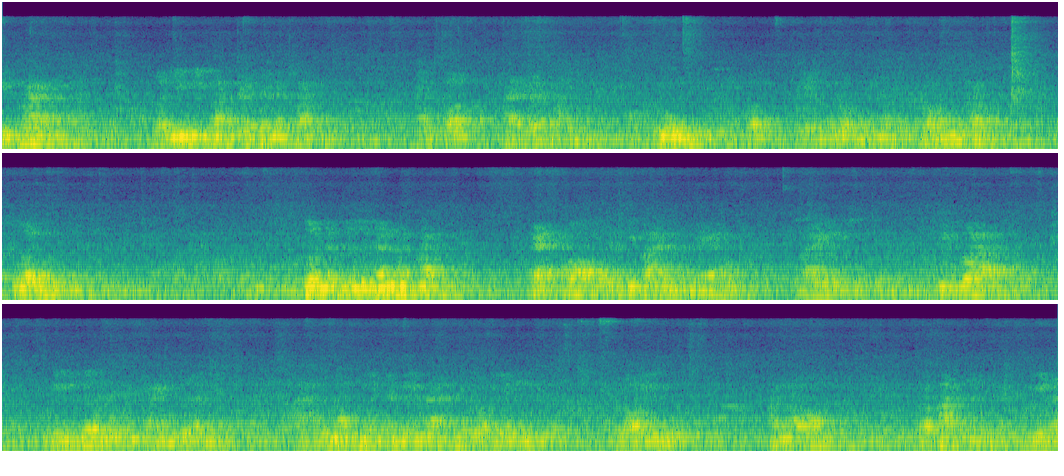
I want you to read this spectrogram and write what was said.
สิบห้าตอนนี้มีบัตรแล้วใช่ไหมครับแล้วก็ถ่ายกระเป๋าลูกก็เขียนลงที่ถูกต้องครับส่วนส่วนอื่นนั้นนะครับ แต่ก็อธิบายหมดแล้วไปคิดว่ามีเรื่องที่ใส่เดือนหางนอกเมืองจะมีได้ที่เรายังรออยู่ข้างนอกก็พักหนึ่งมีอะไร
